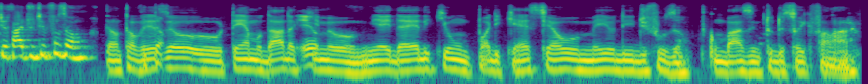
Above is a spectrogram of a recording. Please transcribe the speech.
de radiodifusão. Então talvez eu tenha mudado aqui Eu- meu, minha ideia de que um podcast é o meio de difusão, com base em tudo isso aí que falaram.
